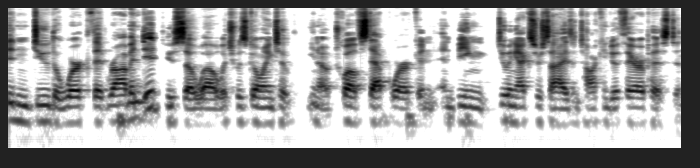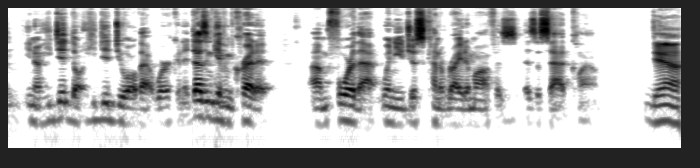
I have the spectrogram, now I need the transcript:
didn't do the work that Robin did do so well, which was going to you know twelve step work and and being doing exercise and talking to a therapist, and you know he did he did do all that work, and it doesn't give him credit um, for that when you just kind of write him off as as a sad clown. Yeah,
